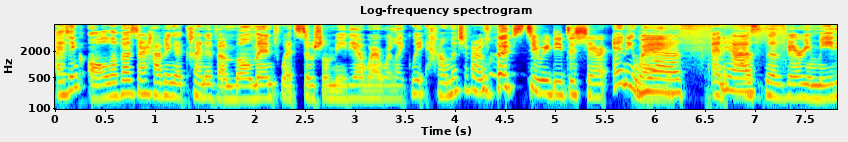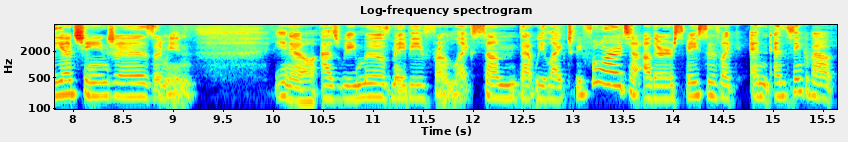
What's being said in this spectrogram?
I think all of us are having a kind of a moment with social media where we're like, wait, how much of our lives do we need to share anyway? Yes. And yes. as the very media changes, I mean, you know, as we move maybe from like some that we liked before to other spaces, like, and, and think about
